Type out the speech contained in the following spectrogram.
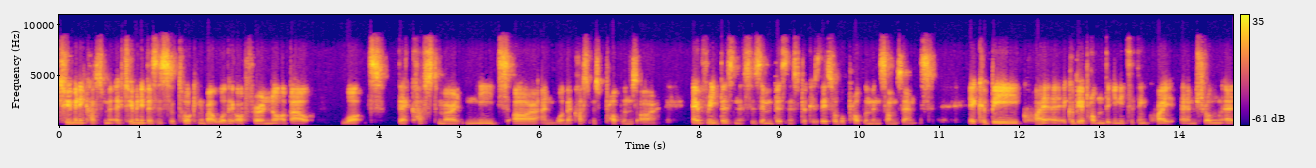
too many customer too many businesses are talking about what they offer and not about what their customer needs are and what their customers problems are every business is in business because they solve a problem in some sense it could be quite a, it could be a problem that you need to think quite um, strong uh,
